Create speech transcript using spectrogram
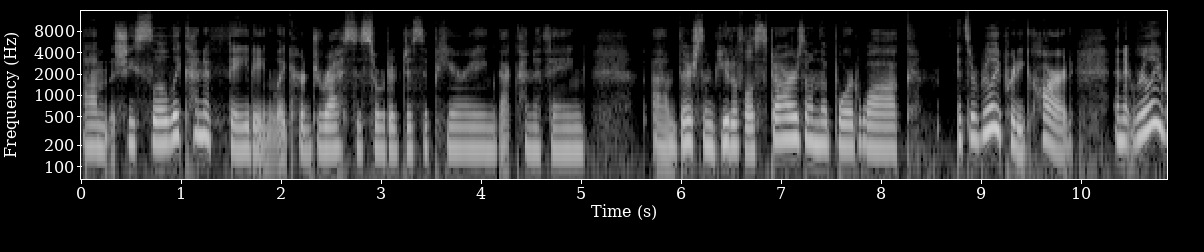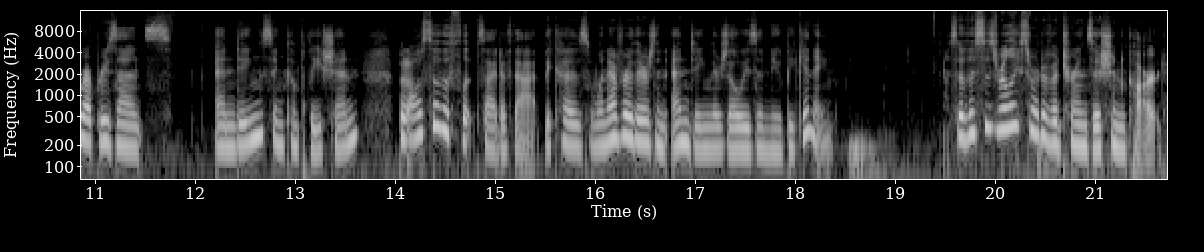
um, she's slowly kind of fading, like her dress is sort of disappearing, that kind of thing. Um, there's some beautiful stars on the boardwalk. It's a really pretty card, and it really represents endings and completion, but also the flip side of that, because whenever there's an ending, there's always a new beginning. So, this is really sort of a transition card.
